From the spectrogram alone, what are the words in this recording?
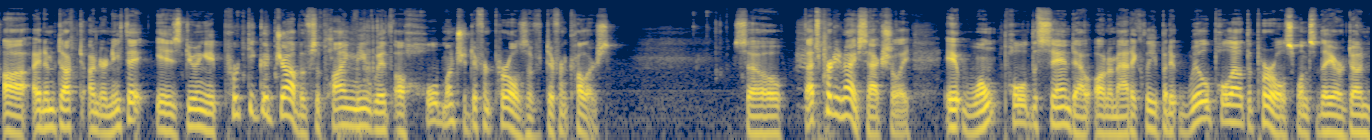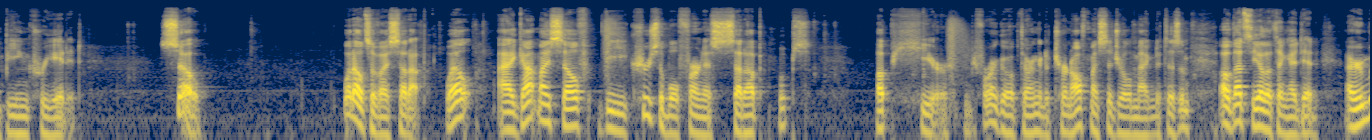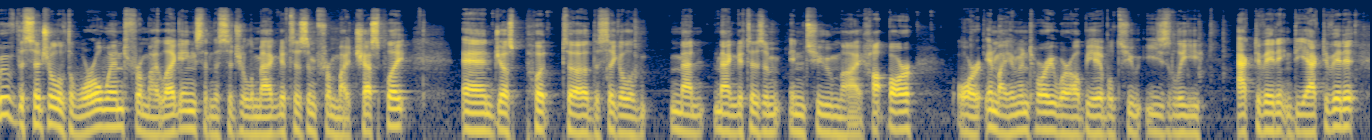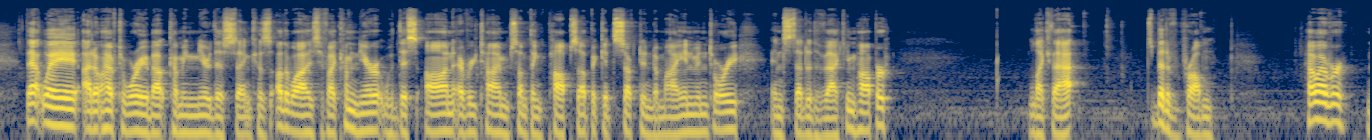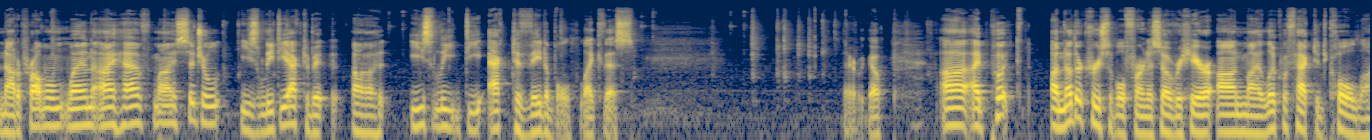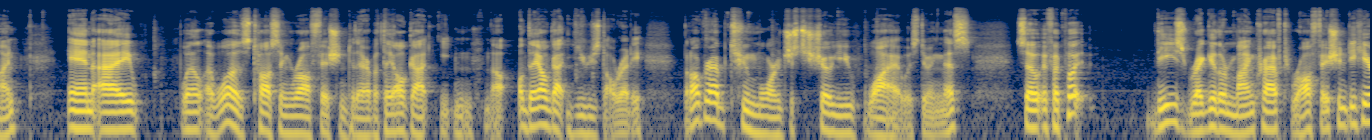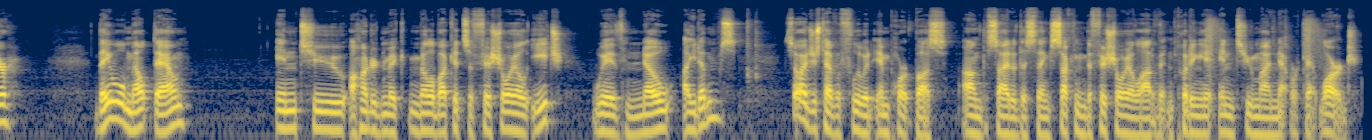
uh, item duct underneath it is doing a pretty good job of supplying me with a whole bunch of different pearls of different colors. So that's pretty nice, actually. It won't pull the sand out automatically, but it will pull out the pearls once they are done being created. So, what else have I set up? Well, I got myself the crucible furnace set up. Whoops up here. Before I go up there, I'm going to turn off my sigil of magnetism. Oh, that's the other thing I did. I removed the sigil of the whirlwind from my leggings and the sigil of magnetism from my chest plate, and just put uh, the sigil of ma magnetism into my hotbar or in my inventory where I'll be able to easily activate it and deactivate it. That way, I don't have to worry about coming near this thing, because otherwise, if I come near it with this on, every time something pops up, it gets sucked into my inventory instead of the vacuum hopper. Like that. It's a bit of a problem. However, not a problem when I have my sigil easily deactivate, uh, easily deactivatable like this. There we go. Uh, I put another crucible furnace over here on my liquefacted coal line, and I, well, I was tossing raw fish into there, but they all got eaten. Uh, they all got used already. But I'll grab two more just to show you why I was doing this. So if I put these regular Minecraft raw fish into here, they will melt down into 100 millibuckets of fish oil each with no items. So I just have a fluid import bus on the side of this thing, sucking the fish oil out of it and putting it into my network at large.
